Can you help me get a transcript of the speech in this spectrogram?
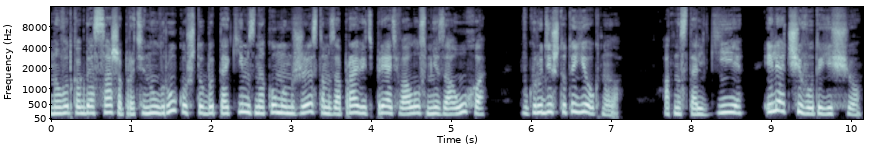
Но вот когда Саша протянул руку, чтобы таким знакомым жестом заправить прядь волос мне за ухо, в груди что-то ёкнуло. От ностальгии, или от чего-то еще.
